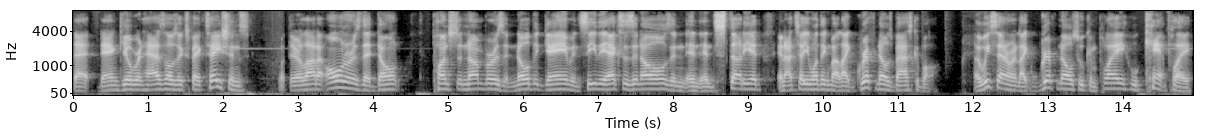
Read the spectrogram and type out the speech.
that Dan Gilbert has those expectations, but there are a lot of owners that don't punch the numbers and know the game and see the X's and O's and, and, and study it. And I tell you one thing about like Griff knows basketball. Like we sat around like Griff knows who can play, who can't play.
